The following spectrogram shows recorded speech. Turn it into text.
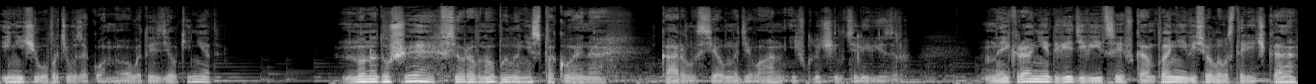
и ничего противозаконного в этой сделке нет. Но на душе все равно было неспокойно. Карл сел на диван и включил телевизор. На экране две девицы в компании веселого старичка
